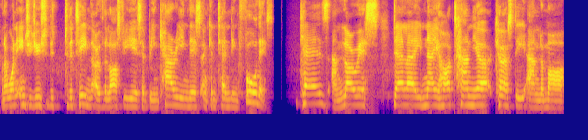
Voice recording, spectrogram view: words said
and I want to introduce you to, the team that over the last few years have been carrying this and contending for this. Kez and Lois Dele, Neha, Tanya, Kirsty, and Lamar.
